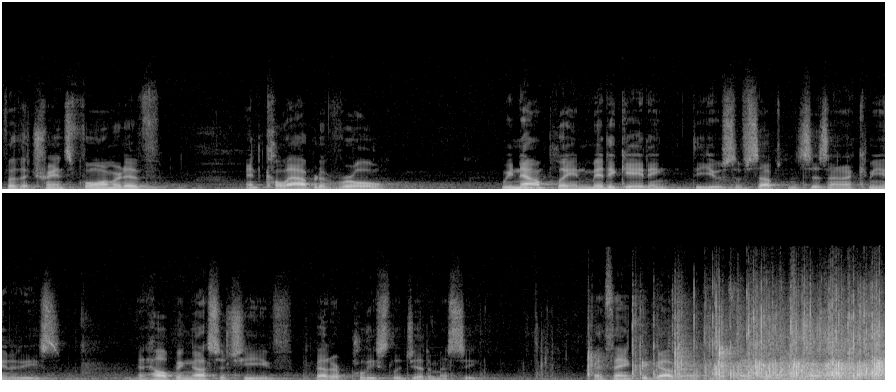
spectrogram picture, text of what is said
for the transformative and collaborative role we now play in mitigating the use of substances in our communities and helping us achieve better police legitimacy. I thank the governor. I thank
